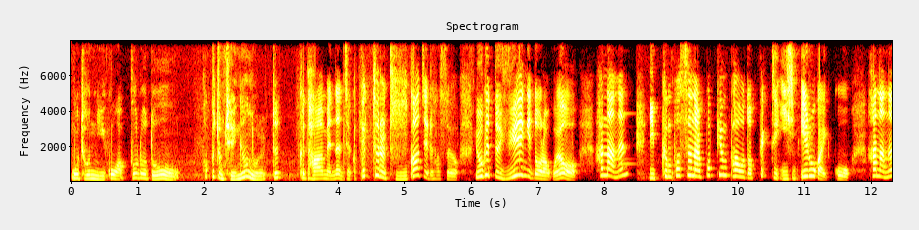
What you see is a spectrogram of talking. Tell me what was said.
오, 전 이거 앞으로도 퍼프 좀 쟁여놓을 듯? 그 다음에는 제가 팩트를 두 가지를 샀어요. 요게 또 유행이더라고요. 하나는 입금 퍼스널 퍼퓸 파우더 팩트 21호가 있고 하나는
